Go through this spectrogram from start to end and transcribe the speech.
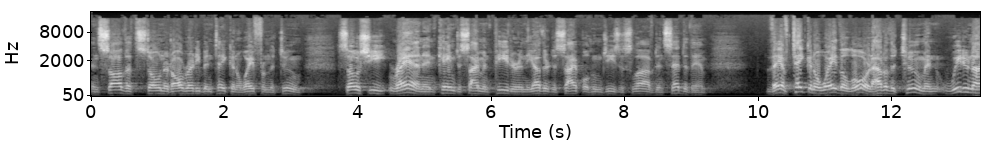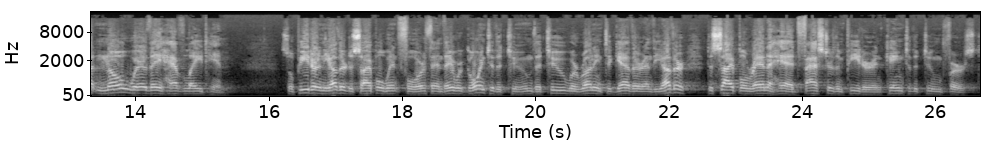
and saw that the stone had already been taken away from the tomb. So she ran and came to Simon Peter and the other disciple whom Jesus loved and said to them, They have taken away the Lord out of the tomb, and we do not know where they have laid him. So Peter and the other disciple went forth, and they were going to the tomb. The two were running together, and the other disciple ran ahead faster than Peter and came to the tomb first.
